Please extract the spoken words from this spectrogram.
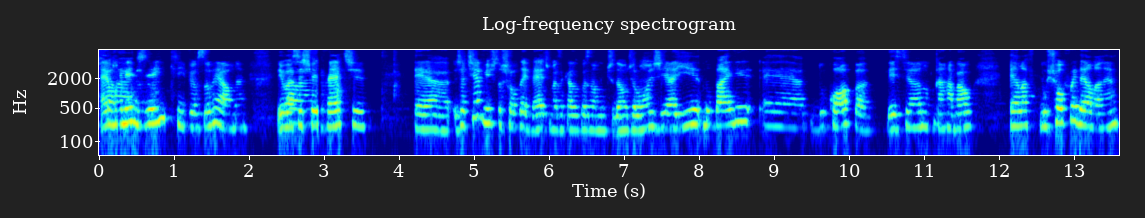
é uma energia incrível surreal né eu ela... assisti a Ivete é, já tinha visto o show da Ivete mas aquela coisa na multidão de longe e aí no baile é, do Copa desse ano no carnaval ela o show foi dela né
